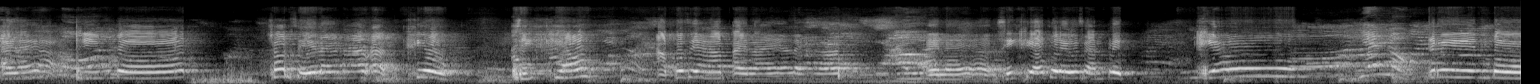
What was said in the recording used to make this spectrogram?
ไอไลท์อะพิงค์เบิร์ดชอบสีอะไรครับอะคิวสีเขียวอะพูดสิครับไอไลท์อะไรครับไอไลท์อะสีเขียวคืออะไรภาษาอังกฤษเขียวเยลโล่ green boat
